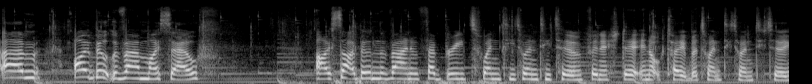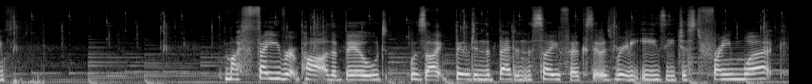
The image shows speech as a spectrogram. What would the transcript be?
Um, I built the van myself. I started building the van in February 2022 and finished it in October 2022. My favourite part of the build was like building the bed and the sofa because it was really easy just framework.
